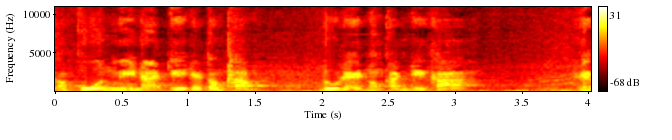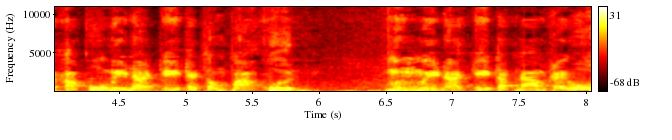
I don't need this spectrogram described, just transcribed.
กับกูมีหน้าที่จะต้องทำดูแลน้องกันดีค่ะ แล้วก็กูมีหน้าที่จะต้องป้าคืน มึงมีหน้าที่ตักน้ำใช่โอ้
